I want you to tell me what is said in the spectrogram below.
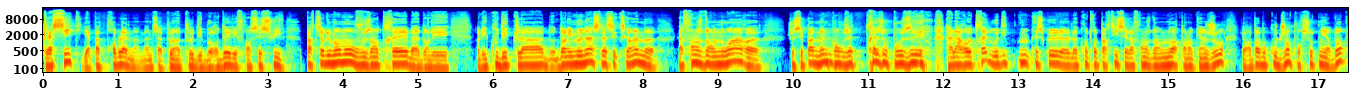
classique, il n'y a pas de problème. Même ça peut un peu déborder, les Français suivent. À partir du moment où vous entrez bah, dans, les, dans les coups d'éclat, dans les menaces, là, c'est quand même euh, la France dans le noir. Euh, je ne sais pas, même quand vous êtes très opposé à la retraite, vous dites hum, est-ce que la contrepartie, c'est la France dans le noir pendant 15 jours? Il n'y aura pas beaucoup de gens pour soutenir. Donc,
